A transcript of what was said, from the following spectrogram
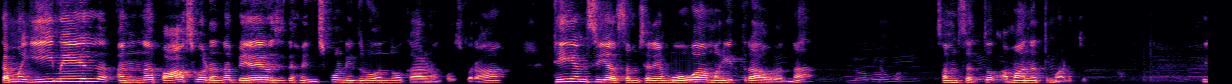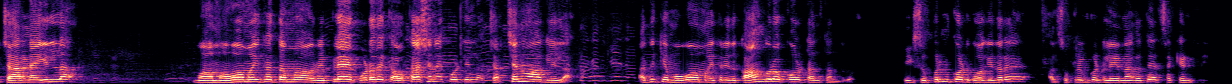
ತಮ್ಮ ಇಮೇಲ್ ಅನ್ನ, ಪಾಸ್ವರ್ಡ್ ಅನ್ನ ಬೇರೆಯವರ ಜೊತೆ ಹಂಚ್ಕೊಂಡಿದ್ರು ಅನ್ನೋ ಕಾರಣಕ್ಕೋಸ್ಕರ ಟಿ ಎಂ ಸಿಯ ಸಂಸದೆ ಮೋವಾ ಮಹಿತ್ರಾ ಅವರನ್ನ ಸಂಸತ್ತು ಅಮಾನತ್ ಮಾಡಿತು. ವಿಚಾರಣೆ ಇಲ್ಲ. ಮ- ಮಹುವಾ ಮೈತ್ರ ತಮ್ಮ ರಿಪ್ಲೈ ಕೊಡೋದಕ್ಕೆ ಅವಕಾಶನೇ ಕೊಡಲಿಲ್ಲ, ಚರ್ಚೆನೂ ಆಗ್ಲಿಲ್ಲ. ಅದಕ್ಕೆ ಮೋವಾ ಮೈತ್ರ ಇದು ಕಾಂಗ್ರೋ ಕೋರ್ಟ್ ಅಂತಂದ್ರು. ಈಗ ಸುಪ್ರೀಂ ಕೋರ್ಟ್ಗೆ ಹೋಗಿದರೆ, ಅದು ಸುಪ್ರೀಂ ಕೋರ್ಟ್ ಅಲ್ಲಿ ಏನಾಗುತ್ತೆ? ಅದು ಸೆಕೆಂಡ್ರಿ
